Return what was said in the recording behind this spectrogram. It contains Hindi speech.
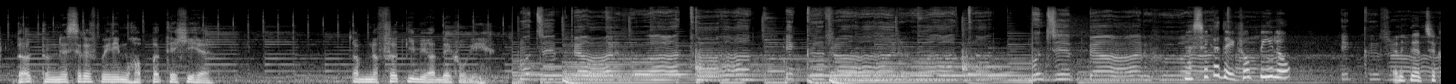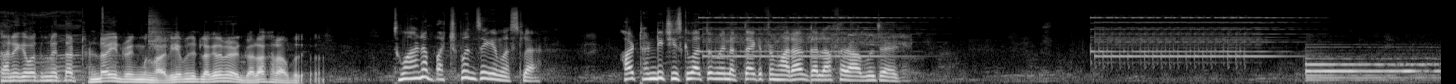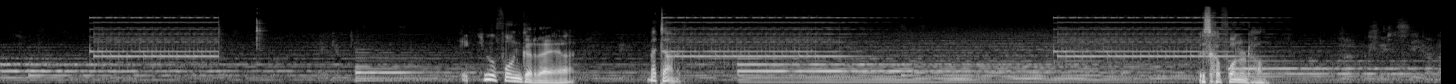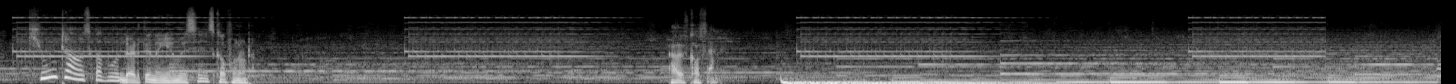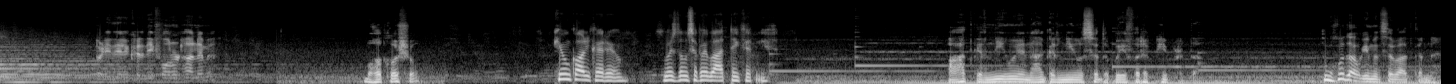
अब तक तुमने सिर्फ़ मेरी मोहब्बत देखी है। अब नफरत की भी हद देखोगी। मुझे प्यार हुआ था इकरार हुआ था। मुझे प्यार हुआ ऐसे क्या देख लो पी लो। यार इतने अच्छे खाने के बाद तुमने इतना ठंडा ही ड्रिंक मंगा लिया। मुझे लग रहा है मेरा गला खराब हो जाएगा। तुम्हारा ना बचपन से ये मसला है। हर ठंडी चीज़ के बाद तुम्हें लगता है कि तुम्हारा गला खराब हो जाएगा। क्यों फ़ोन कर रहा है यार? बताओ। इसका फ़ोन उठाओ। क्यों उठाओ उसका फ़ोन? डरते नहीं है मैं से इसका फ़ोन उठाओ। हाँ इसका फ़ोन। बड़ी देर कर दी फ़ोन उठाने में। बहुत खुश हो। क्यों कॉल कर रहे हो? मुझे तुमसे कोई बात नहीं करनी है। बात करनी हो या ना करनी हो उससे तो कोई फ़र्क नहीं पड़ता। तुम खुद आओगी मुझसे बात करना।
